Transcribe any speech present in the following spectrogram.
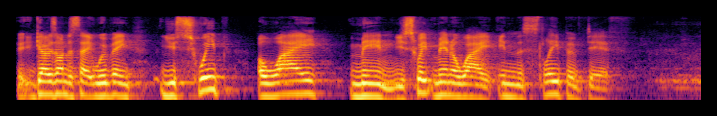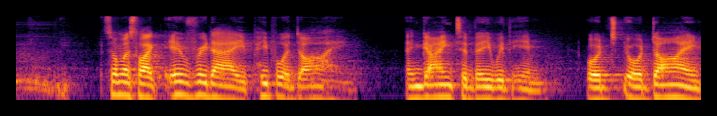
It goes on to say, we're being, you sweep away men, you sweep men away in the sleep of death. It's almost like every day people are dying and going to be with Him or, or dying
